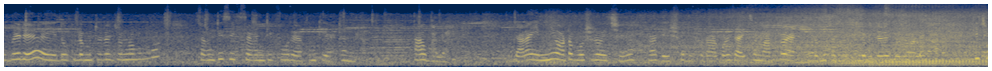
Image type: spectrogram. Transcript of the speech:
উবেরে এই দু কিলোমিটারের জন্য বলব সেভেন্টি সিক্স সেভেন্টি ফোর এরকম কি একটা নিলাম। তাও ভালো। যারা এমনি অটো বসে রয়েছে, ওরা দেড়শো, দুশো টাকা করে চাইছে, মাত্র এক কিলোমিটার, দু কিলোমিটারের জন্য মানে কিছু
